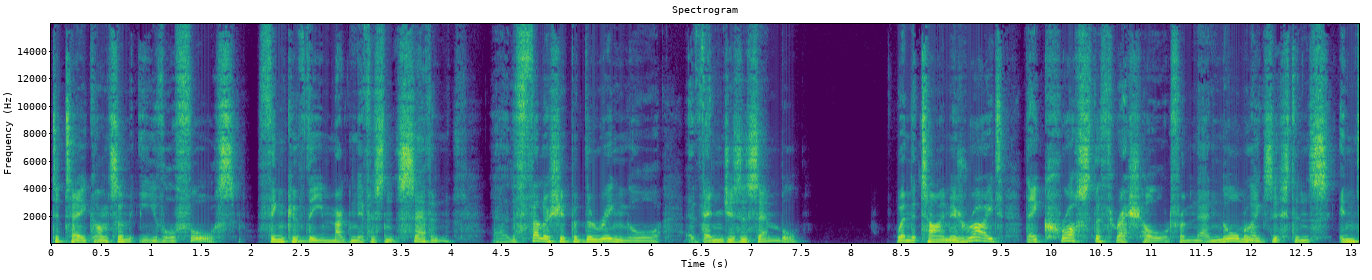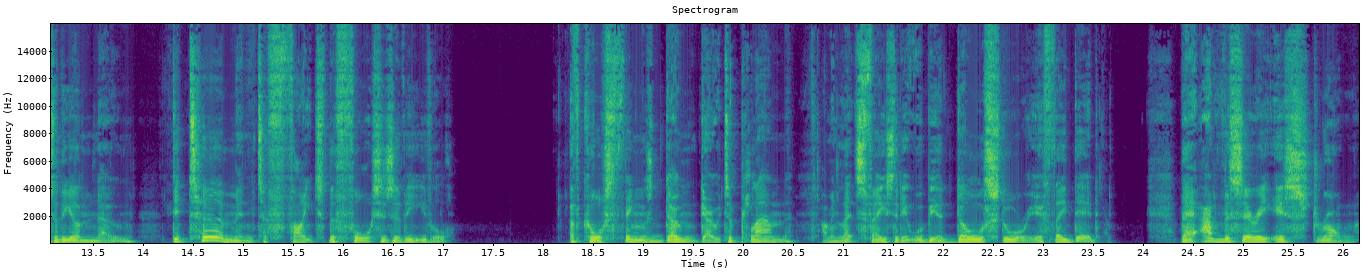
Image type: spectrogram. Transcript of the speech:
to take on some evil force. Think of the Magnificent Seven, uh, the Fellowship of the Ring, or Avengers Assemble. When the time is right, they cross the threshold from their normal existence into the unknown, determined to fight the forces of evil. Of course, things don't go to plan. I mean, let's face it, it would be a dull story if they did. Their adversary is strong,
